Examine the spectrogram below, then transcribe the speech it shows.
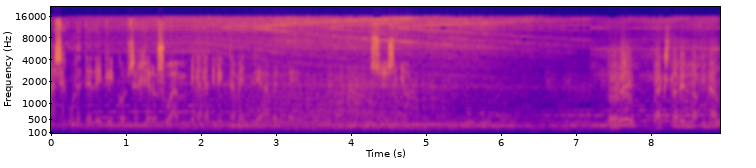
Asegúrate de que el consejero Swan venga directamente a verme. Sí, señor. Daxtar en la final.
